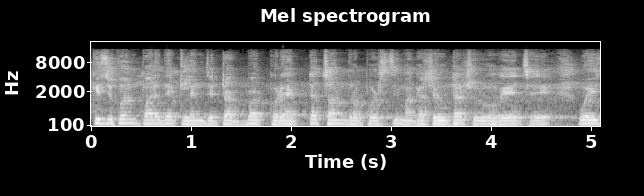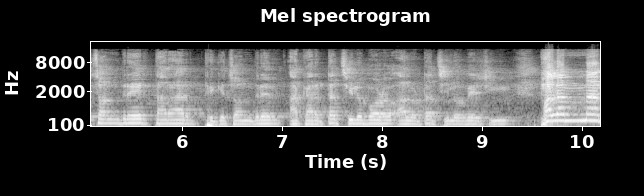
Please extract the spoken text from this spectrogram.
কিছুক্ষণ পরে দেখলেন যে টকবক করে একটা চন্দ্র পশ্চিম আকাশে ওঠা শুরু হয়েছে। ওই চন্দ্রের তারার থেকে চন্দ্রের আকারটা ছিল বড় আলোটা ছিল বেশি। ফালাম্মা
